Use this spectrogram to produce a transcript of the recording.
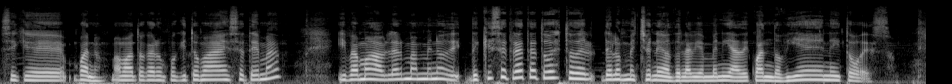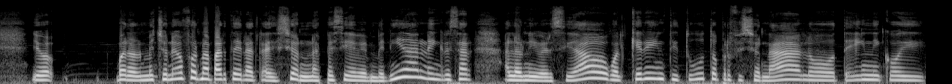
Así que, bueno, vamos a tocar un poquito más ese tema y vamos a hablar más o menos de, de qué se trata todo esto de, de los mechoneos, de la bienvenida, de cuándo viene y todo eso. Yo, bueno, el mechoneo forma parte de la tradición, una especie de bienvenida al ingresar a la universidad o cualquier instituto profesional o técnico y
